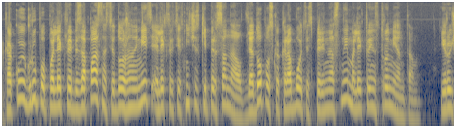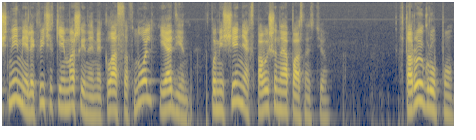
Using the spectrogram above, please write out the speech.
Какую группу по электробезопасности должен иметь электротехнический персонал для допуска к работе с переносным электроинструментом, и ручными электрическими машинами классов 0 и 1 в помещениях с повышенной опасностью. Вторую группу.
